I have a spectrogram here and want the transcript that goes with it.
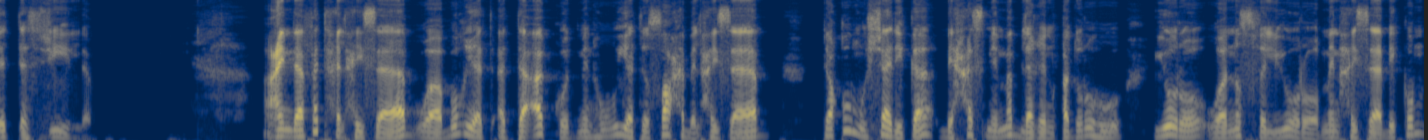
للتسجيل. عند فتح الحساب وبغية التأكد من هوية صاحب الحساب تقوم الشركة بحسم مبلغ قدره يورو ونصف اليورو من حسابكم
